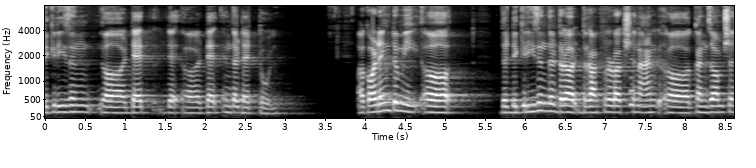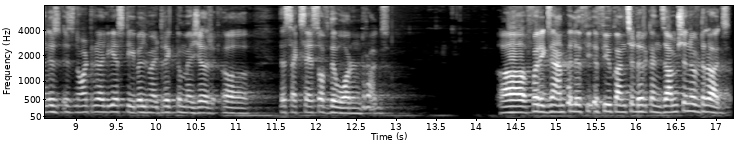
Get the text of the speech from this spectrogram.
decrease in uh, death, de uh, in the death toll? According to me, uh, the decrease in the dr drug production and uh, consumption is, is not really a stable metric to measure the success of the war on drugs. for example, if, if you consider consumption of drugs,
